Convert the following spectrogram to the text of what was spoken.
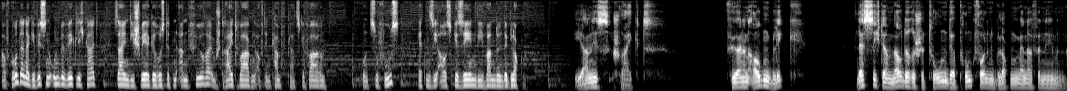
Aufgrund einer gewissen Unbeweglichkeit seien die schwer gerüsteten Anführer im Streitwagen auf den Kampfplatz gefahren. Und zu Fuß hätten sie ausgesehen wie wandelnde Glocken. Jannis schweigt. Für einen Augenblick lässt sich der mörderische Ton der prunkvollen Glockenmänner vernehmen.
